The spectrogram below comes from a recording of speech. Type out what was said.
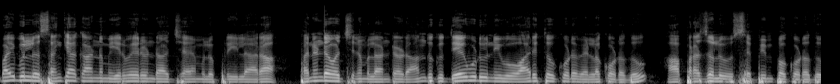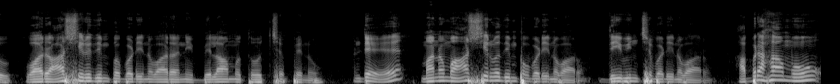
బైబిల్లో సంఖ్యాకాండం ఇరవై రెండు అధ్యాయంలో ప్రియులారా పన్నెండవ వచనములు అంటాడు అందుకు దేవుడు నీవు వారితో కూడా వెళ్ళకూడదు ఆ ప్రజలు శపింపకూడదు వారు ఆశీర్వదింపబడిన వారని బిలాముతో చెప్పెను. అంటే మనము ఆశీర్వదింపబడిన వారం దీవించబడిన వారం. అబ్రహాము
